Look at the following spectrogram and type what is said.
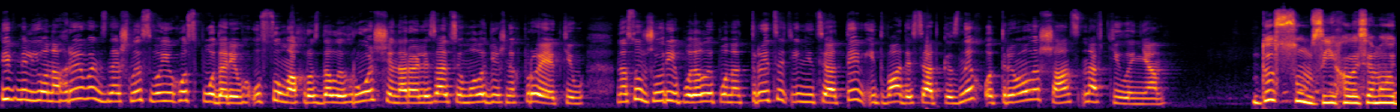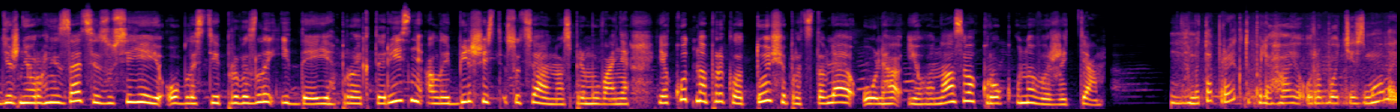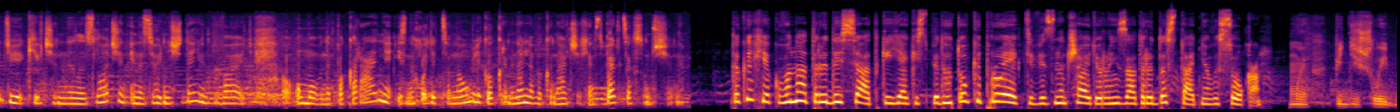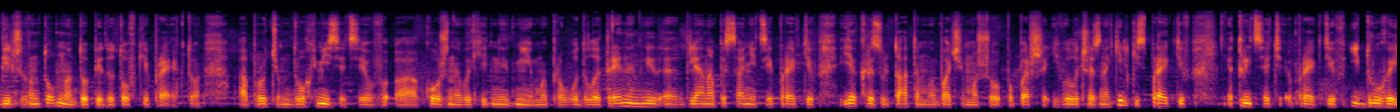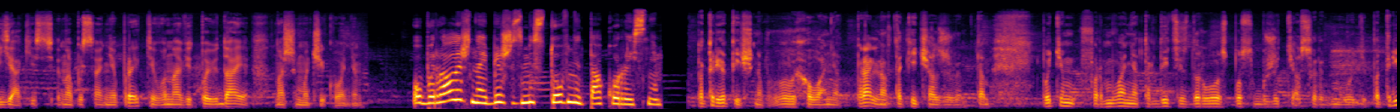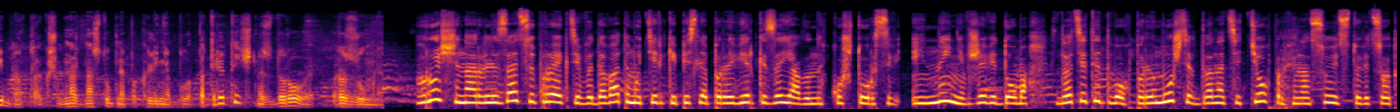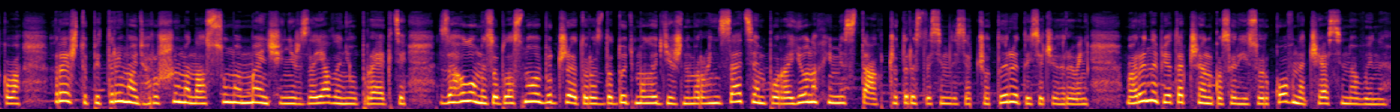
Півмільйона гривень знайшли своїх господарів. У Сумах роздали гроші на реалізацію молодіжних проєктів. На суд журі подали понад 30 ініціатив і два десятки з них отримали шанс на втілення. До Сум з'їхалися молодіжні організації з усієї області. Привезли ідеї. Проекти різні, але більшість соціального спрямування. Як от, наприклад, той, що представляє Ольга. Його назва «Крок у нове життя». Мета проєкту полягає у роботі з молоддю, які вчинили злочин і на сьогоднішній день відбувають е, умовне покарання і знаходяться на обліку кримінально-виконавчих інспекціях Сумщини. Таких, як вона, три десятки. Якість підготовки проєктів, відзначають організатори, достатньо висока. Ми підійшли більш ґрунтовно до підготовки проєкту. А протягом двох місяців а, кожні вихідні дні ми проводили тренінги е, для написання цих проєктів. Як результатом ми бачимо, що, по-перше, і величезна кількість проєктів, 30 проєктів, і друга якість написання проєктів, вона відповідає нашим очікуванням. Обирали ж найбільш змістовні та корисні. Патріотичне виховання. Правильно, в такий час живемо. Там потім формування традицій здорового способу життя серед молоді. Потрібно так, щоб на- наступне покоління було патріотичне, здорове, розумне. Гроші на реалізацію проєктів видаватимуть тільки після перевірки заявлених кошторисів. І нині вже відомо, з 22 переможців 12 профінансують 100%. Решту підтримують грошима на суми менші, ніж заявлені у проєкті. Загалом із обласного бюджету роздадуть молодіжним організаціям по районах і містах 474 тисячі гривень. Марина П'ятаченко, Сергій Сурков. На часі новини.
